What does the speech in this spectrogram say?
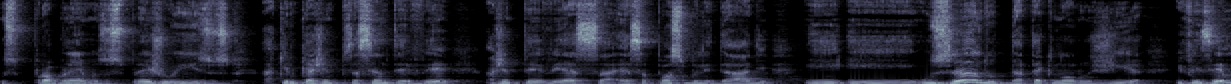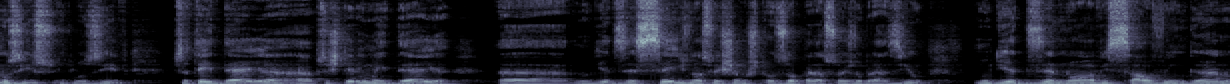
os problemas, os prejuízos, aquilo que a gente precisa se antever, a gente teve essa, essa possibilidade e, e usando da tecnologia, e fizemos isso, inclusive, para você ter ideia, ah, para vocês terem uma ideia, uh, no dia 16 nós fechamos todas as operações no Brasil, no dia 19, salvo engano,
